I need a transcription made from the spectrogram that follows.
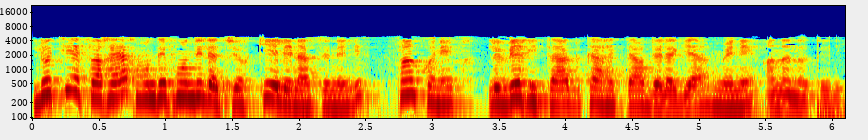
Loti et ont défendu la Turquie et les nationalistes sans connaître le véritable caractère de la guerre menée en Anatolie.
